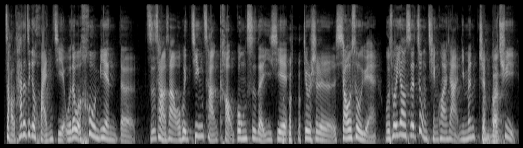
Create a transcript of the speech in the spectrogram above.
找他的这个环节，我在我后面的职场上，我会经常考公司的一些 就是销售员。我说，要是在这种情况下，你们怎么去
